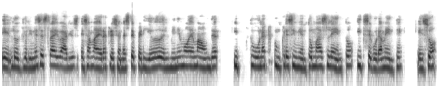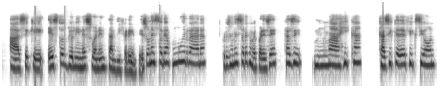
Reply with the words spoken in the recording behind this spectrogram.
eh, los violines Stradivarius, esa madera creció en este periodo del mínimo de Maunder y tuvo un crecimiento más lento y seguramente eso hace que estos violines suenen tan diferentes. Es una historia muy rara, pero es una historia que me parece casi mágica, casi que de ficción.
